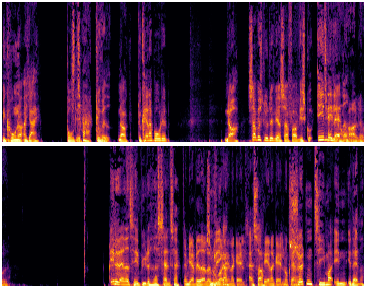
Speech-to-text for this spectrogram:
Min kone og jeg. Bodil. Tak. Du ved nok. Du kender Bodil? Nå, så besluttede vi os så for, at vi skulle ind i landet. Ud. Ind i landet til en by, der hedder Salta. Jamen, jeg ved allerede Som nu, ligger- hvor det ender galt. altså, det ender galt nu, kan jeg. 17 timer inde i landet.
